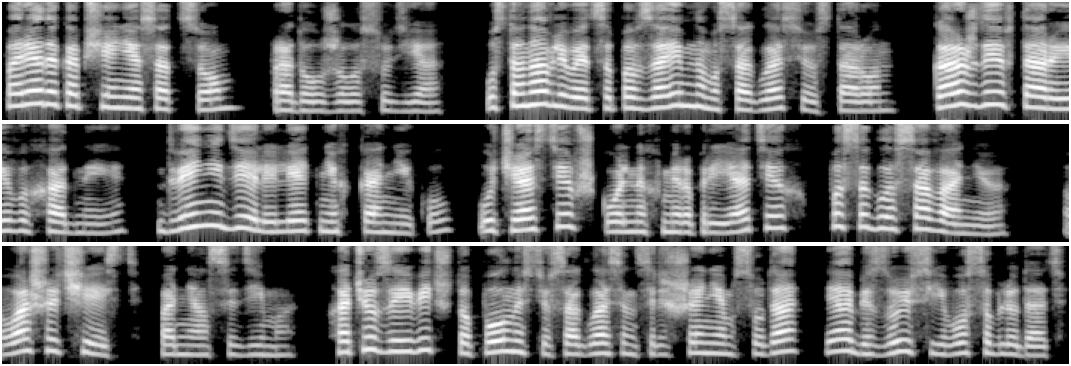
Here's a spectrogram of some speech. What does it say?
Порядок общения с отцом, продолжила судья, устанавливается по взаимному согласию сторон. Каждые вторые выходные, две недели летних каникул, участие в школьных мероприятиях по согласованию. «Ваша честь», — поднялся Дима. «Хочу заявить, что полностью согласен с решением суда и обязуюсь его соблюдать».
